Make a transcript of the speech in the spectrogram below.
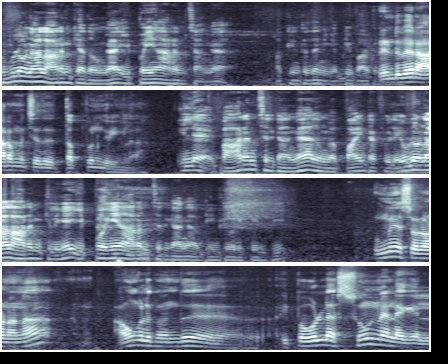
இவ்வளோ நாள் ஆரம்பிக்காதவங்க இப்போ ஏன் ஆரம்பிச்சாங்க? அப்படின்றத நீங்கள் எப்படி பார்க்குறீங்க ரெண்டு பேரும் ஆரம்பிச்சது தப்புங்கிறீங்களா? இல்லை இப்போ ஆரம்பிச்சிருக்காங்க அது உங்கள் பாயிண்ட் ஆஃப் வியூவில் இவ்வளோ நாள் ஆரம்பிக்கலைங்க இப்போ ஏன் ஆரம்பிச்சிருக்காங்க அப்படின்ட்டு ஒரு கேள்வி. உண்மையை சொல்லணும்னா அவங்களுக்கு வந்து இப்போ உள்ள சூழ்நிலைகள்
